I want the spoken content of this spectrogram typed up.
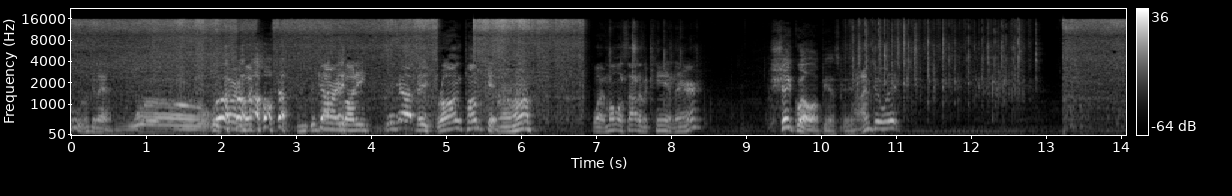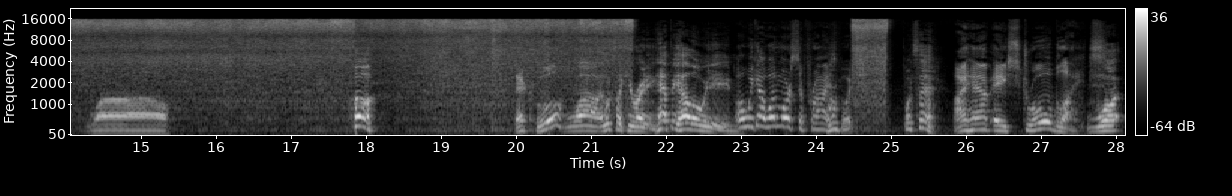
Ooh, look at that. Whoa. Ooh, sorry, Whoa. You got Sorry, me. buddy. You got me. Wrong pumpkin. Uh huh. Well, I'm almost out of a can there. Shake well, LPS Dave. I'm doing it. Wow. Huh. That cool? Wow. It looks like you're writing Happy Halloween. Oh, we got one more surprise, Huh? Butch. What's that? I have a strobe light. What?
